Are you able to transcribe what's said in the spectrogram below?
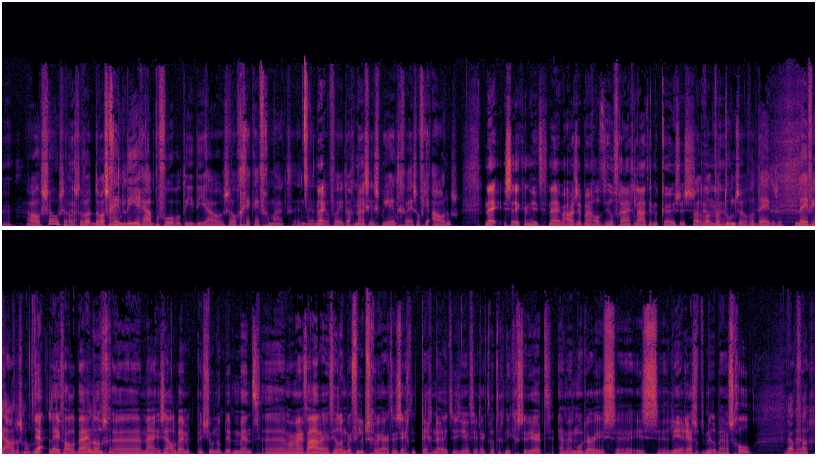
Ja. Oh, zo zo. Ja. Dus er was geen leraar bijvoorbeeld die, die jou zo gek heeft gemaakt? En, en nee. je dacht, nee. die is inspirerend geweest? Of je ouders? Nee, zeker niet. Nee, mijn ouders hebben mij altijd heel vrijgelaten in mijn keuzes. Wat, en, wat, wat doen ze? Of wat deden ze? Leven je ouders nog? Ja, leven allebei nog. Uh, mij zijn allebei met pensioen op dit moment. Uh, maar mijn vader heeft heel lang bij Philips gewerkt. en is echt een techneut. Dus die heeft elektrotechniek gestudeerd. En mijn moeder is, uh, is lerares op de middelbare school. Welk vak?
